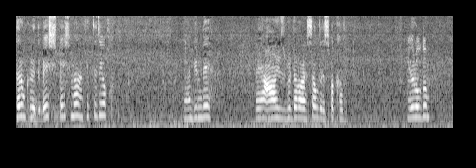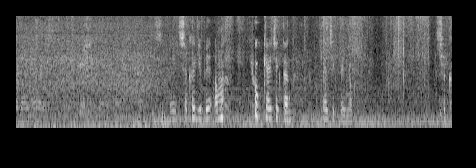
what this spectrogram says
Tarım kredi 5, 5 markette de yok. Yani BİM'de veya A101'de varsa alırız bakalım. Yoruldum. Evet şaka gibi ama yok gerçekten. Gerçekten yok. Şaka.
